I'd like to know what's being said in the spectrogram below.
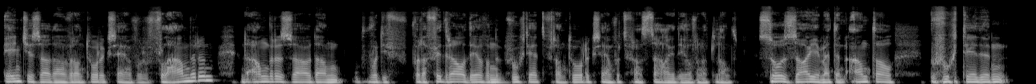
Eentje zou dan verantwoordelijk zijn voor Vlaanderen, en de andere zou dan voor, die, voor dat federale deel van de bevoegdheid verantwoordelijk zijn voor het Franstalige deel van het land. Zo zou je met een aantal bevoegdheden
